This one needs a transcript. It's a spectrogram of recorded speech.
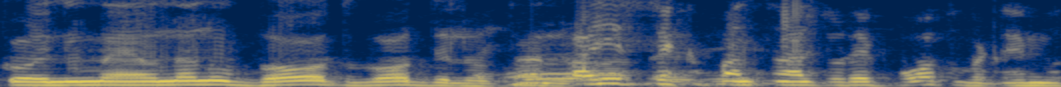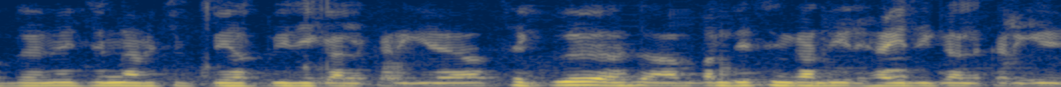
ਕੋਈ ਨਹੀਂ ਮੈਂ ਉਹਨਾਂ ਨੂੰ ਬਹੁਤ ਬਹੁਤ ਦਿਲੋਂ ਧੰਨਵਾਦ ਭਾਈ ਸਿੱਖ ਪੰਥ ਨਾਲ ਜੁੜੇ ਬਹੁਤ ਵੱਡੇ ਮੁੱਦੇ ਨੇ ਜਿਨ੍ਹਾਂ ਵਿੱਚ ਬੇਅਦਬੀ ਦੀ ਗੱਲ ਕਰੀਏ ਸਿੱਖ ਅਹ, ਬੰਦੀ ਸਿੰਘਾਂ ਦੀ ਰਿਹਾਈ ਦੀ ਗੱਲ ਕਰੀਏ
